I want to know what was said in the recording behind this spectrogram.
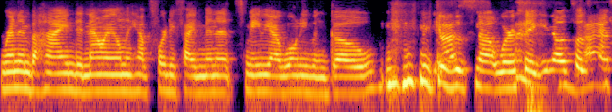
running behind and now I only have 45 minutes, maybe I won't even go because yes. it's not worth it. You know, so yes. it's kind of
